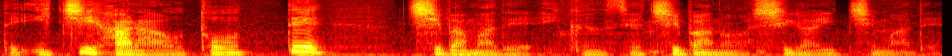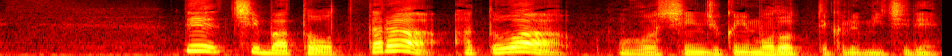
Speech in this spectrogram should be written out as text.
で、市原を通って、千葉まで行くんですよ。千葉の市街地まで。で、千葉通ったら、あとは、もう新宿に戻ってくる道で、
